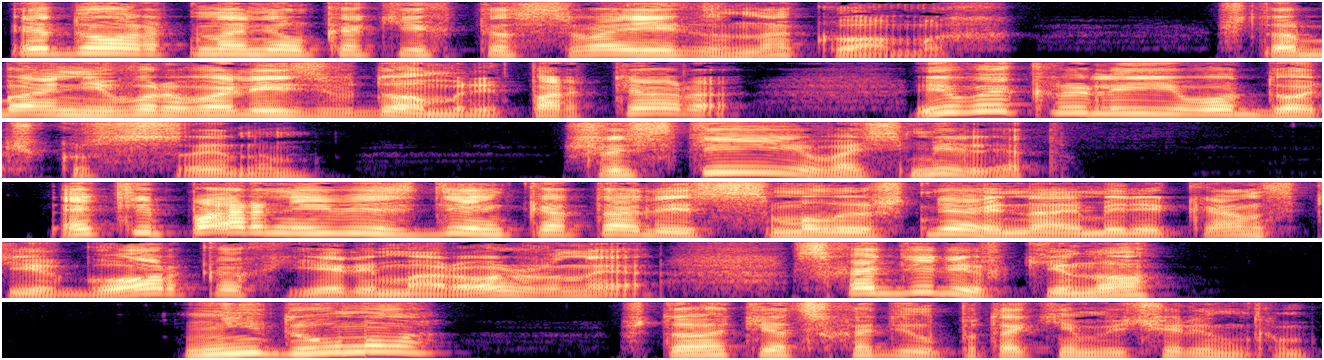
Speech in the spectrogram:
Эдуард нанял каких-то своих знакомых, чтобы они ворвались в дом репортера и выкрали его дочку с сыном. Шести и восьми лет. Эти парни весь день катались с малышней на американских горках, ели мороженое, сходили в кино. Не думала, что отец ходил по таким вечеринкам.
